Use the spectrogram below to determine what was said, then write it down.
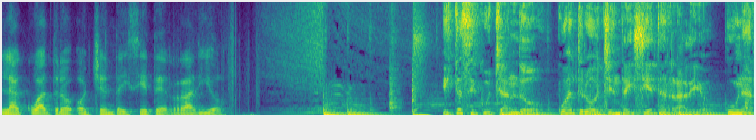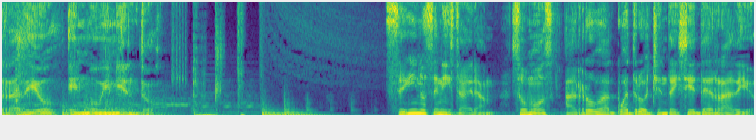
la 487 Radio. Estás escuchando 487 Radio, una radio en movimiento. Seguinos en Instagram, somos arroba 487 Radio.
